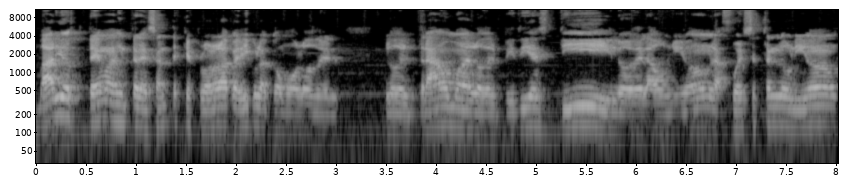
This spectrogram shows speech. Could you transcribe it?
varios temas interesantes que explora la película, como lo del, lo del trauma, lo del PTSD, lo de la unión, la fuerza está en la unión,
